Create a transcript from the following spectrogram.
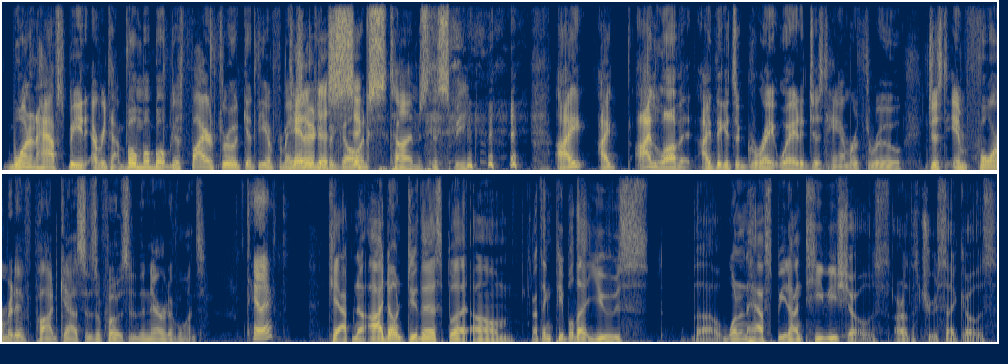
one and a half speed every time. Boom, boom, boom. Just fire through it, get the information, Taylor keep does it going. six times the speed. I, I I love it. I think it's a great way to just hammer through just informative podcasts as opposed to the narrative ones. Taylor? Cap. Now I don't do this, but um, I think people that use the one and a half speed on TV shows are the true psychos.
